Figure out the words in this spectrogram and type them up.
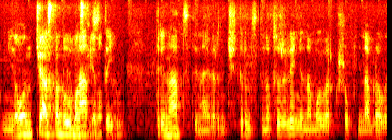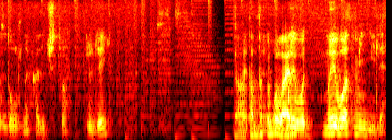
Не... Но он часто был в Москве. 13 mm-hmm. наверное, 14 но, к сожалению, на мой воркшоп не набралось должное количество людей. Да, там такое бывает. Мы его, мы его отменили.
